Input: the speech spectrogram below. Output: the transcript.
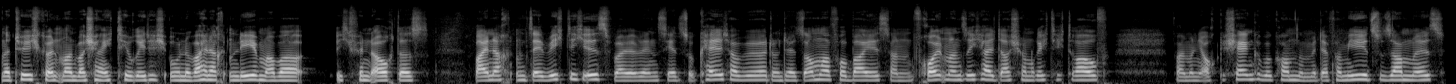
Natürlich könnte man wahrscheinlich theoretisch ohne Weihnachten leben, aber ich finde auch, dass Weihnachten sehr wichtig ist, weil wenn es jetzt so kälter wird und der Sommer vorbei ist, dann freut man sich halt da schon richtig drauf, weil man ja auch Geschenke bekommt und mit der Familie zusammen ist.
